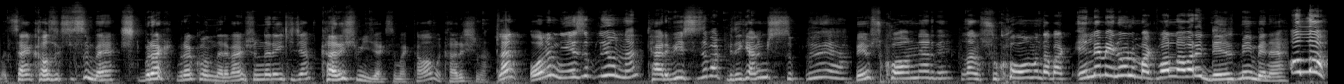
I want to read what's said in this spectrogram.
ta- Sen kazıkçısın be. Şşt bırak bırak onları. Ben şunları ekeceğim. Karışmayacaksın bak tamam mı? Karışma. Lan oğlum niye zıplıyorsun lan? Terbiyesize bak bir de gelmiş zıplıyor ya. Benim su kovam nerede? Lan su kovamı da bak. Ellemeyin oğlum bak. Vallahi var ya delirtmeyin beni. Allah!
